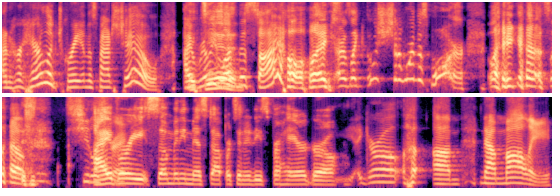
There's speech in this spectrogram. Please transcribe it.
and her hair looked great in this match too i It really love did. this style like i was like oh she should have worn this more like so she looked great. Ivory, so many missed opportunities for hair, girl. Girl um now molly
